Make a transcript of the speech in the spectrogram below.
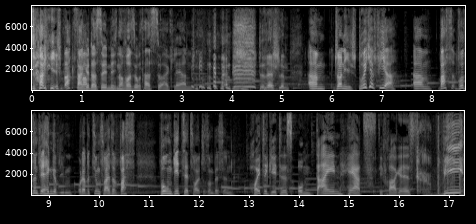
Johnny, magst du Danke, mal dass du ihn nicht noch versucht hast zu erklären. Das wäre schlimm. Ähm, Johnny, Sprüche 4. Ähm, was, wo sind wir hängen geblieben? Oder beziehungsweise was, worum geht's jetzt heute so ein bisschen? Heute geht es um dein Herz. Die Frage ist, wie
